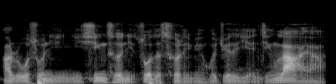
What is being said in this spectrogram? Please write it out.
啊。如果说你你新车你坐在车里面会觉得眼睛辣呀，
